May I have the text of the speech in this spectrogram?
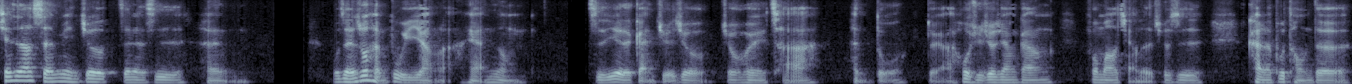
牵涉到生命，就真的是很，我只能说很不一样了。哎呀，那种职业的感觉就就会差很多。对啊，或许就像刚刚风猫讲的，就是。看了不同的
